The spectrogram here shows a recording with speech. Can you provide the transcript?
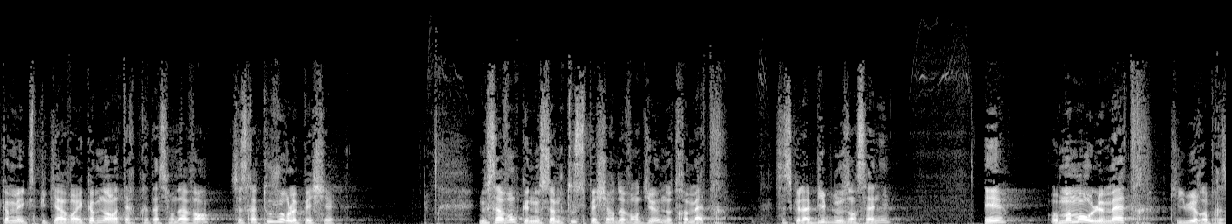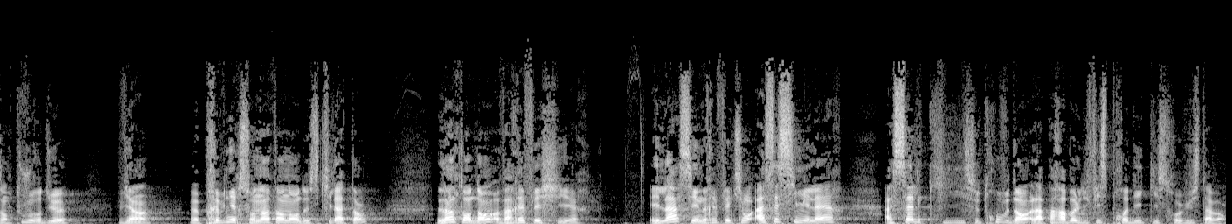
comme expliqué avant et comme dans l'interprétation d'avant, ce serait toujours le péché. Nous savons que nous sommes tous pécheurs devant Dieu, notre Maître, c'est ce que la Bible nous enseigne, et au moment où le Maître, qui lui représente toujours Dieu, vient euh, prévenir son intendant de ce qu'il attend, l'intendant va réfléchir. Et là, c'est une réflexion assez similaire à celle qui se trouve dans la parabole du fils prodigue qui se trouve juste avant.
